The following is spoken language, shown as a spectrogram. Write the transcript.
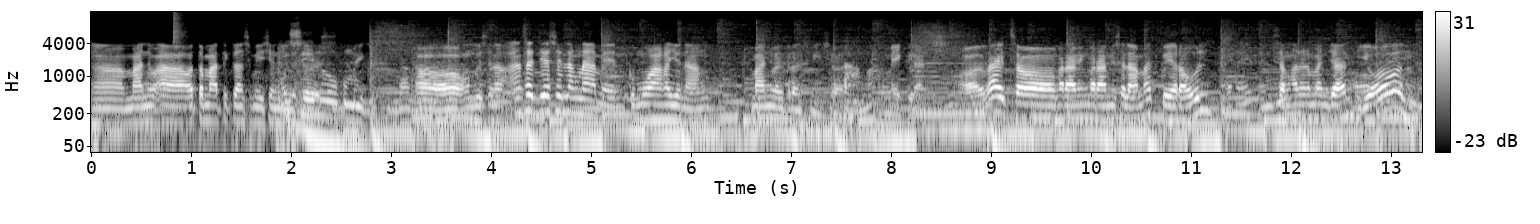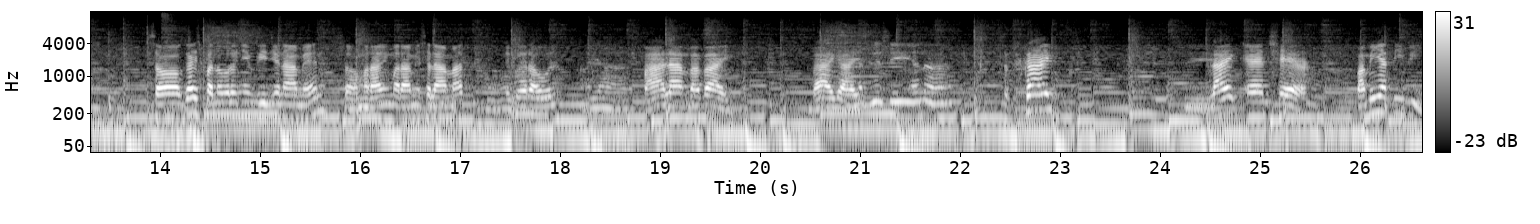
ah, manu ah, automatic transmission Kung users. sino kung may gusto lang. Oo, kung gusto lang. Ang suggestion lang namin, kumuha kayo ng manual transmission. Tama. Kung May clutch. Alright, so maraming maraming salamat Kuya Raul. Okay. Isang ano naman dyan. Yun. So guys, panoorin niyo yung video namin. So maraming maraming salamat kay Kuya Raul. Ayan. Paalam, bye-bye. Bye guys. Alam si ano ah, Subscribe, like, and share. Pamilya TV.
